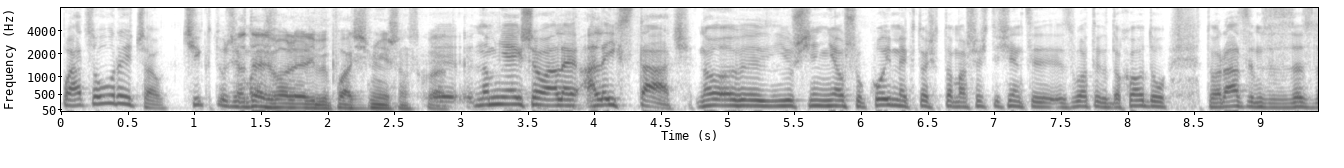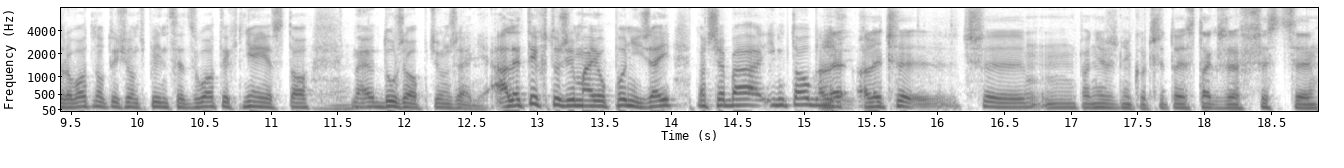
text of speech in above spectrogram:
płacą ryczałt. Ci, którzy No mają- też woleliby płacić mniejszą składkę. no mniejszą, ale, ale ich stać. No y, już się nie oszukujmy, ktoś, kto ma 6 tysięcy złotych dochodu, to razem ze, ze zdrowotną 1500 złotych nie jest to e, duże obciążenie. Ale tych, którzy mają poniżej, no trzeba im to obniżyć. Ale, ale czy, czy, mm, panie rzeczniku, czy to jest tak, że wszyscy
